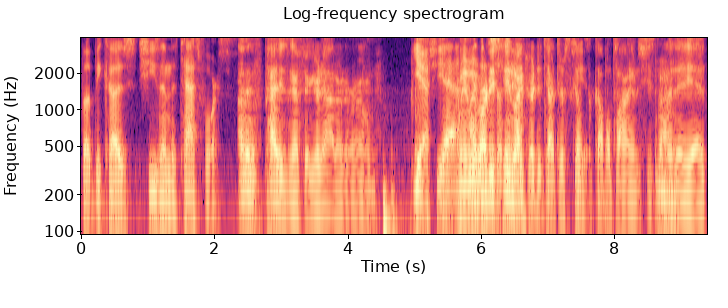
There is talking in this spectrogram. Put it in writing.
but because she's in the task force. I think Patty's gonna figure it out on her own. Yeah, she Yeah. is. I mean, we've think already so, seen too. like her detective skills a couple times. She's not Mhm. an idiot.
